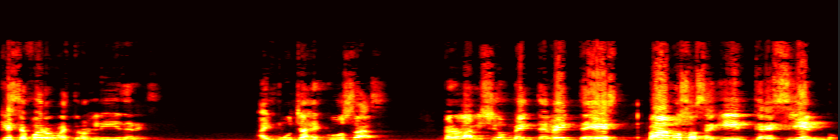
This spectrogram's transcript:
que se fueron nuestros líderes. Hay muchas excusas, pero la visión 2020 es vamos a seguir creciendo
